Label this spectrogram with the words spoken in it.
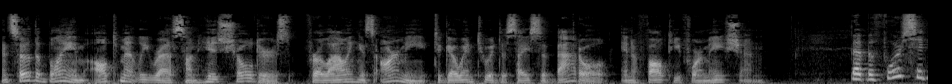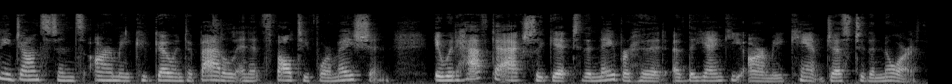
and so the blame ultimately rests on his shoulders for allowing his army to go into a decisive battle in a faulty formation. But before Sidney Johnston's army could go into battle in its faulty formation, it would have to actually get to the neighborhood of the Yankee army camped just to the north.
